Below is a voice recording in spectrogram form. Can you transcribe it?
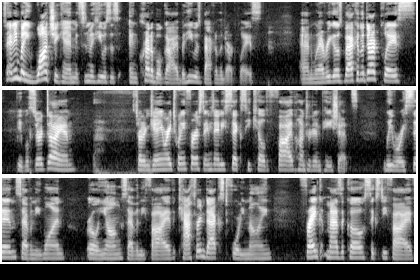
So anybody watching him, it seemed like he was this incredible guy, but he was back in the dark place. And whenever he goes back in the dark place, people start dying. Starting January 21st, 1996, he killed 500 inpatients. Leroy Sinn, 71, Earl Young, 75, Catherine Dext, 49, Frank Mazzico, 65,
